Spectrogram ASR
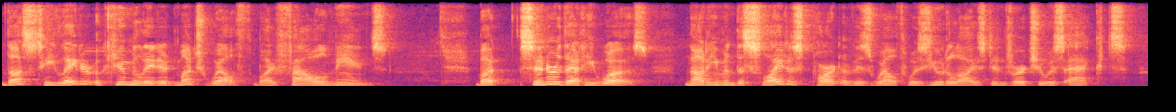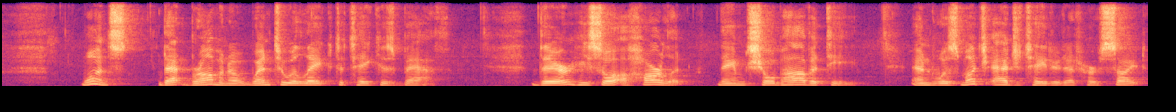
Thus he later accumulated much wealth by foul means. But sinner that he was, not even the slightest part of his wealth was utilized in virtuous acts. Once that Brahmana went to a lake to take his bath. There he saw a harlot named Shobhavati and was much agitated at her sight.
